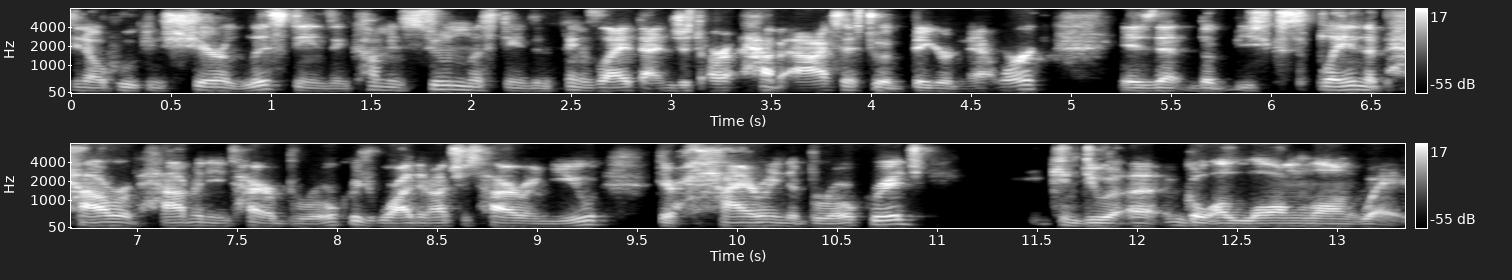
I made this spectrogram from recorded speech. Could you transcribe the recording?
you know who can share listings and coming soon listings and things like that, and just are, have access to a bigger network. Is that the explain the power of having the entire brokerage? Why they're not just hiring you, they're hiring the brokerage can do a, go a long, long way.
